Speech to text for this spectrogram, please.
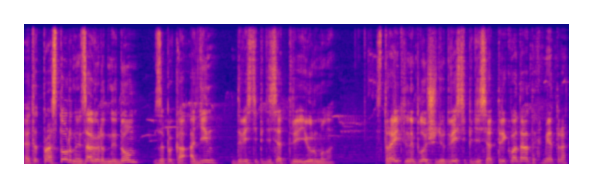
Этот просторный загородный дом ЗПК-1 253 Юрмала строительной площадью 253 квадратных метра,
